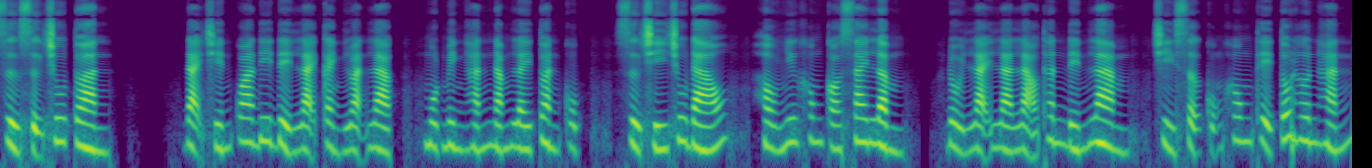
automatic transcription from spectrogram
xử sự chu toàn. Đại chiến qua đi để lại cảnh loạn lạc, một mình hắn nắm lấy toàn cục, xử trí chu đáo, hầu như không có sai lầm. Đổi lại là lão thân đến làm, chỉ sợ cũng không thể tốt hơn hắn.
